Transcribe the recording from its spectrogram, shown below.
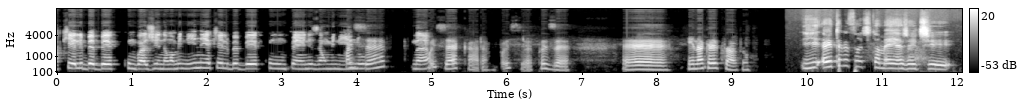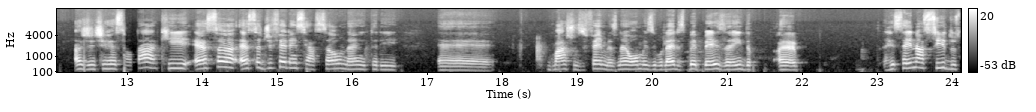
aquele bebê com vagina é uma menina e aquele bebê com pênis é um menino. Pois é, né? Pois é, cara. Pois é, pois é. É inacreditável. E é interessante também a gente a gente ressaltar que essa essa diferenciação, né, entre é, machos e fêmeas, né, homens e mulheres, bebês ainda, é, recém-nascidos,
